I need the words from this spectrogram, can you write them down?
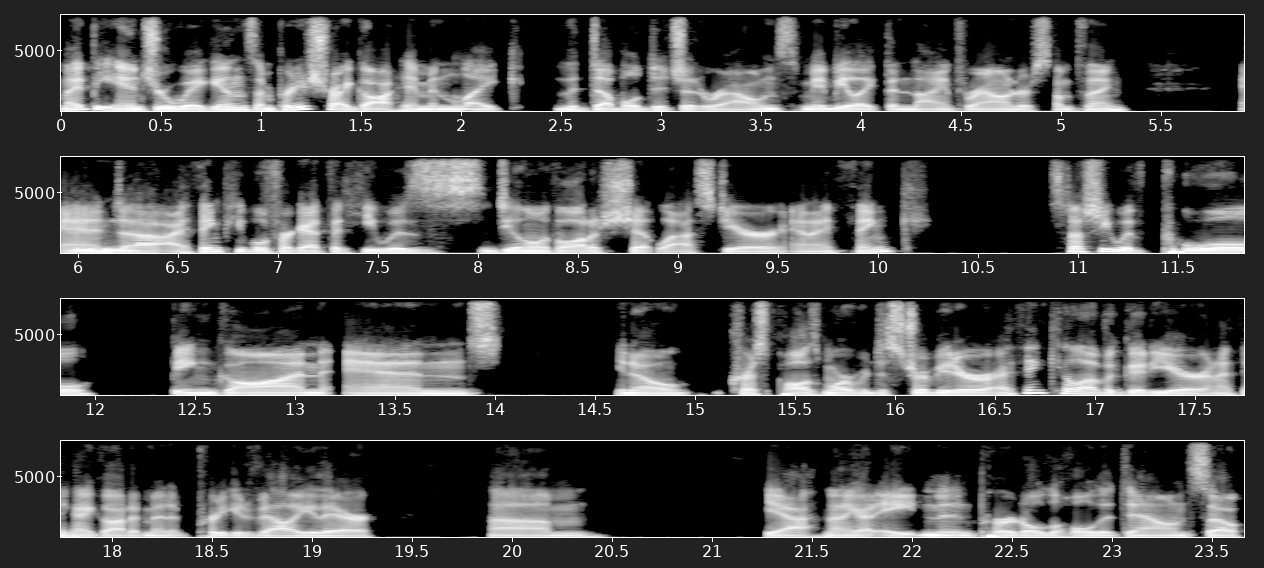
might be Andrew Wiggins. I'm pretty sure I got him in like the double digit rounds, maybe like the ninth round or something. And Mhm. uh, I think people forget that he was dealing with a lot of shit last year. And I think, especially with Poole being gone and, you know, Chris Paul's more of a distributor, I think he'll have a good year. And I think I got him at a pretty good value there. Um, yeah, then I got Ayton and Pirtle to hold it down. So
